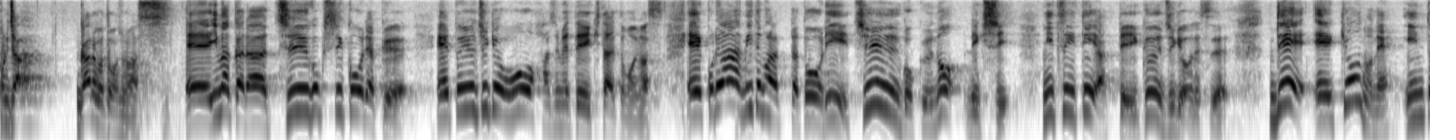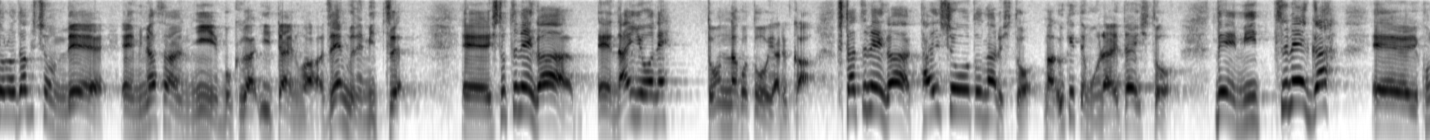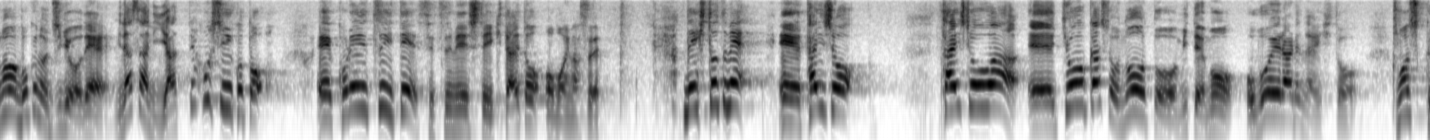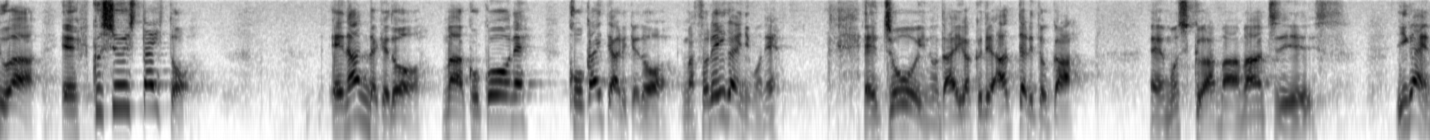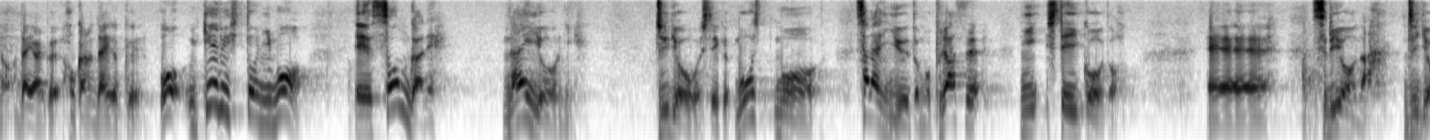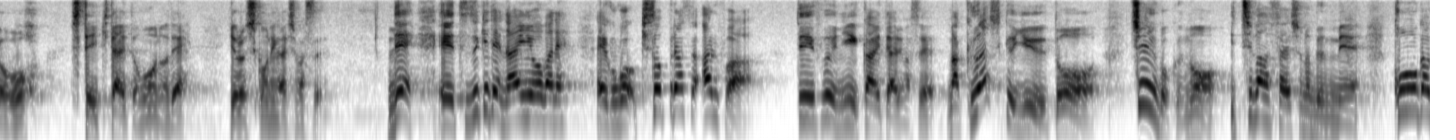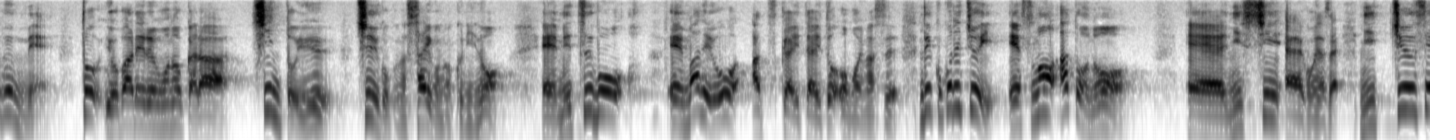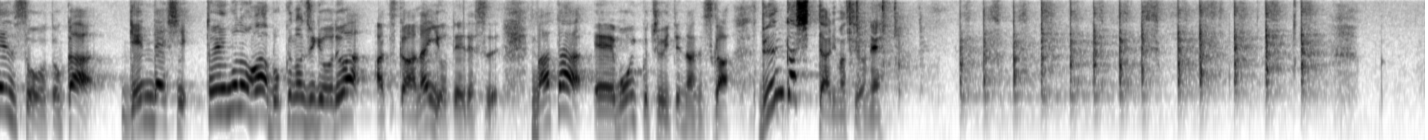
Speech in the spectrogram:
こんにちは。ガルバと申します、えー、今から中国史攻略、えー、という授業を始めていきたいと思います、えー、これは見てもらった通り中国の歴史についてやっていく授業です。で、え今日のねイントロダクションで、え皆さんに僕が言いたいのは全部で3つ、え1つ目が、え内容ね。どんなことをやるか。2つ目が対象となる人、まあ、受けてもらいたい人。で3つ目が、えー、この僕の授業で皆さんにやってほしいこと、えー、これについて説明していきたいと思います。で1つ目、えー、対象。対象は、え教科書ノートを見ても覚えられない人。もしくは、え復習したい人、えなんだけどまあここをねこう書いてあるけど、まあ、それ以外にもねえ、上位の大学であったりとか、え、もしくはまあマーチ以外の大学他の大学を受ける人にも、え、損がねないように授業をしていくもうもうさらに言うともうプラスにしていこうと、えー、するような授業をしていきたいと思うのでよろしくお願いします。で、えー、続けて内容がね、えー、ここ基礎プラスアルファっていうふうに書いてあります。まあ、詳しく言うと中国の一番最初の文明黄河文明と呼ばれるものから秦という中国の最後の国の、え滅亡までを扱いたいと思います。でここで注意、えその後のえー、日清、えー、ごめんなさい日中戦争とか現代史というものは僕の授業では扱わない予定ですまた、えー、もう一個注意点なんですが文化史ってありますよね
